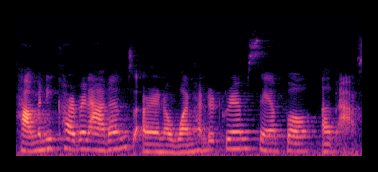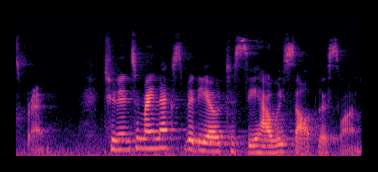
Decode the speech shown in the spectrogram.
How many carbon atoms are in a 100 gram sample of aspirin? Tune into my next video to see how we solve this one.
